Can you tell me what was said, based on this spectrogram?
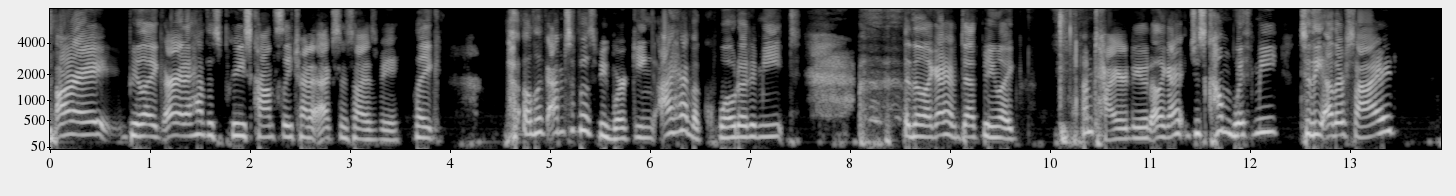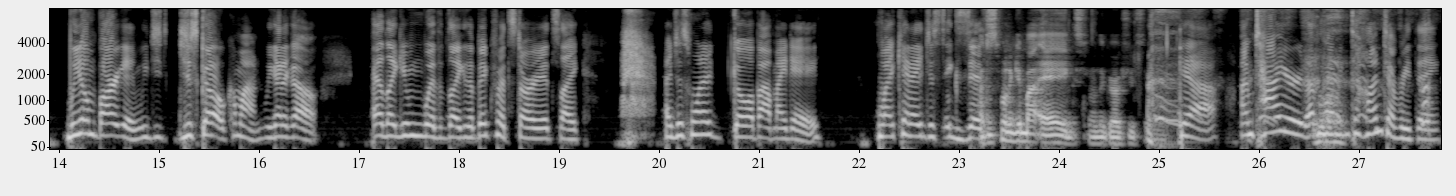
all right, be like, all right, I have this priest constantly trying to exercise me. Like, oh, look, I'm supposed to be working. I have a quota to meet. and then like I have death being like, I'm tired, dude. Like I just come with me to the other side. We don't bargain. We just just go. Come on, we gotta go. And like even with like the Bigfoot story, it's like I just want to go about my day. Why can't I just exist? I just want to get my eggs from the grocery store. yeah. I'm tired of having to hunt everything.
